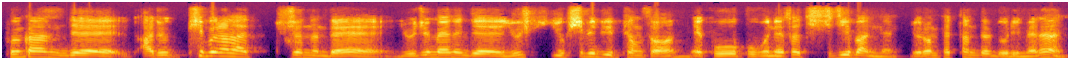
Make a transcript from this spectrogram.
그러니까 이제 아주 팁을 하나 주셨는데 요즘에는 이제 60, 60일 이평선 그 부분에서 지지받는 이런 패턴들 노리면은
